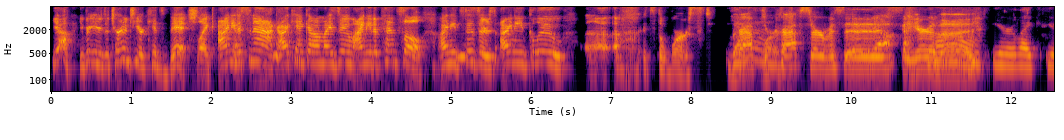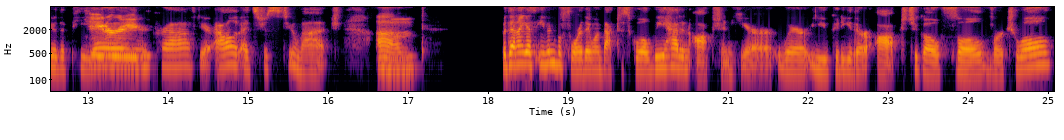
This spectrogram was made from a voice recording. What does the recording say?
Yeah, you, you turn into your kid's bitch. Like, I need a snack. I can't get on my Zoom. I need a pencil. I need scissors. I need glue. Uh, ugh, it's the worst. Craft Yeah. craft services. Yeah. You're No, the you're like you're the PA, Catering. you're craft, you're all it's just too much. Mm-hmm. Um but then I guess even before they went back to school, we had an option here where you could either opt to go full virtual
